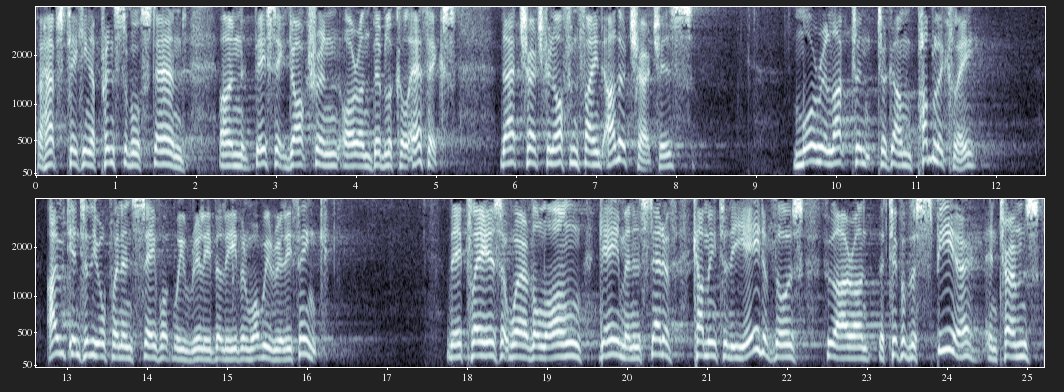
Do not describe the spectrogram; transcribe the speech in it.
perhaps taking a principled stand on basic doctrine or on biblical ethics, that church can often find other churches more reluctant to come publicly out into the open and say what we really believe and what we really think. They play, as it were, the long game, and instead of coming to the aid of those who are on the tip of the spear in terms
